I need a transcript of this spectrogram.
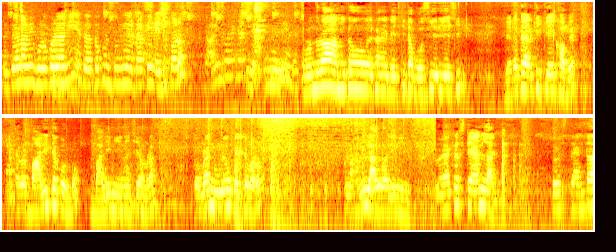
তো চলো আমি গুঁড়ো করে আনি এটা তখন তুমি এটাকে রেডি করো। বন্ধুরা আমি তো এখানে ডেচকিটা বসিয়ে দিয়েছি যেটাতে আর কি কেক হবে। এবার বালিতে করব বালি নিয়ে নিয়েছি আমরা। তোমরা নুনেও করতে পারো। আমি লাল বালি নিয়েছি। এবার একটা স্ট্যান্ড লাগবে। তো স্ট্যান্ডটা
